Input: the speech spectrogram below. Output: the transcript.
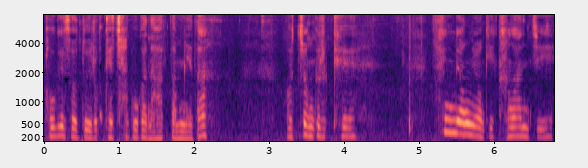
거기서도 이렇게 자구가 나왔답니다. 어쩜 그렇게 생명력이 강한지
